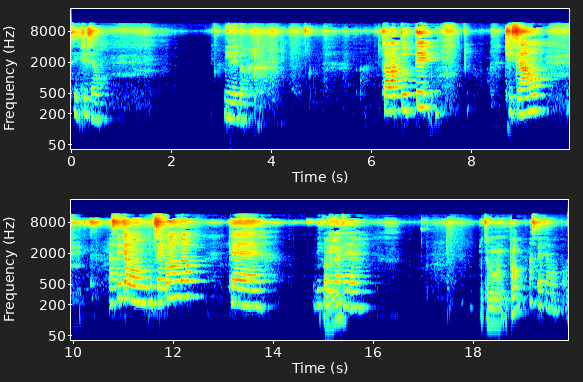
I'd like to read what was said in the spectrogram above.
Sì, ci siamo. Mi vedo. Ciao a tutti. Ci siamo. Aspettiamo un secondo che vi collegate. Aspettiamo un po', Aspettiamo un po'.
